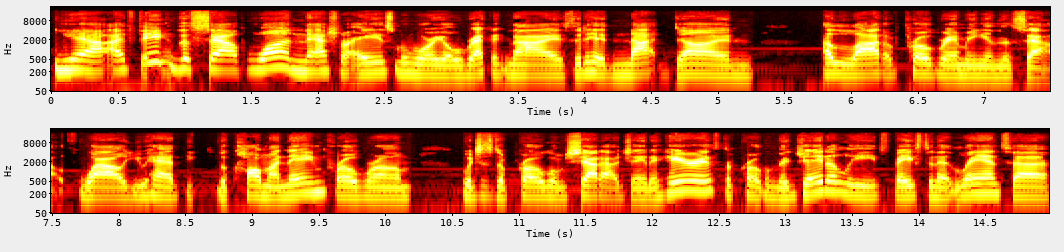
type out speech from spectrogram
Yeah, I think the South, one, National AIDS Memorial recognized that it had not done a lot of programming in the South. While you had the, the Call My Name program, which is the program, shout out Jada Harris, the program that Jada leads based in Atlanta.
